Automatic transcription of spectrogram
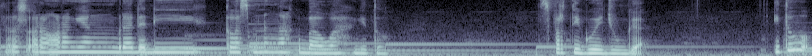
Terus orang-orang yang berada di kelas menengah ke bawah gitu. Seperti gue juga. Itu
